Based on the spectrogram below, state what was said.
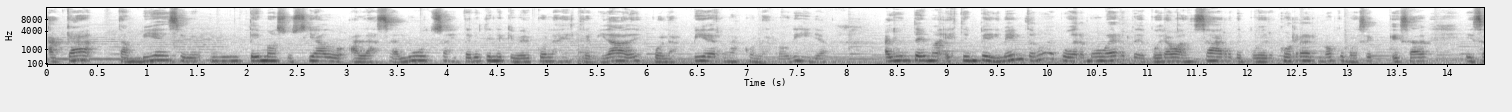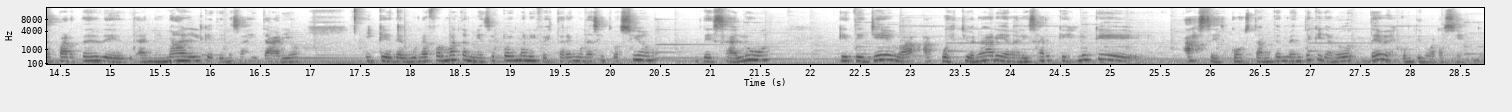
acá también se ve un tema asociado a la salud. Sagitario tiene que ver con las extremidades, con las piernas, con las rodillas, hay un tema, este impedimento, ¿no? De poder moverte, de poder avanzar, de poder correr, ¿no? Como ese, esa, esa parte de animal que tiene Sagitario y que de alguna forma también se puede manifestar en una situación de salud que te lleva a cuestionar y analizar qué es lo que haces constantemente que ya no debes continuar haciendo.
